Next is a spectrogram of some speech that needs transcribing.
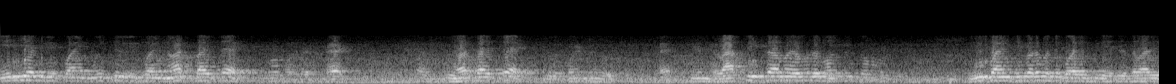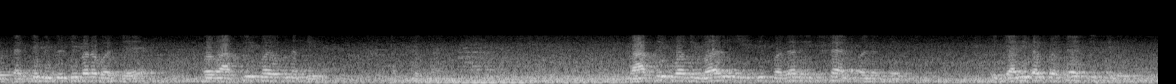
Indian viewpoint, Muslim viewpoint, not by fact. not by fact. વાસ્તવિકતામાં એવું નથી વ્યૂ પોઈન્ટથી બરોબર છે ગોડ ક્રિએટર તમારી શક્તિ બિંદુ થી બરોબર છે પણ વાસ્તવિકમાં એવું નથી વાસ્તવિક વર્લ્ડ ઇઝ બદલ ઇટ સેલ્ફ બદલ છે એ કેમિકલ પ્રોસેસથી થયેલું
